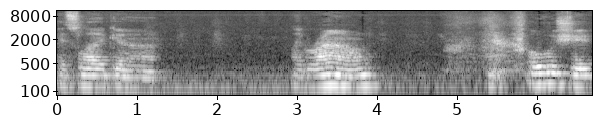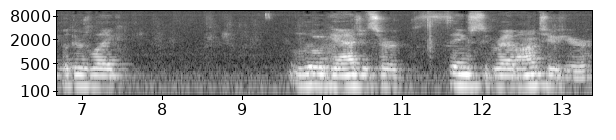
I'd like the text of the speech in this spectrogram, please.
It's like uh, like round, oval shaped, but there's like little gadgets or things to grab onto here.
